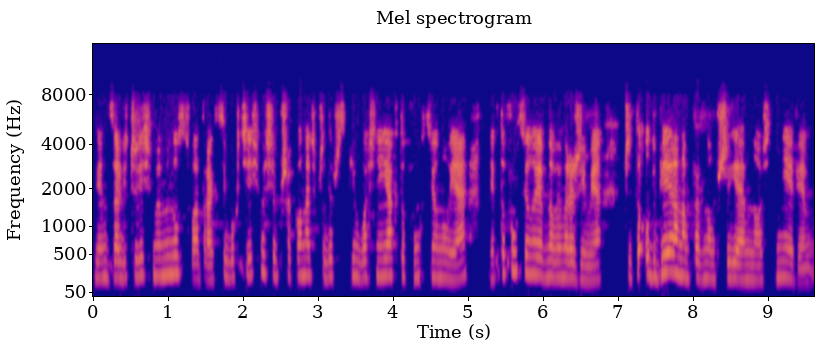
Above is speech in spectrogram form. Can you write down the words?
więc zaliczyliśmy mnóstwo atrakcji, bo chcieliśmy się przekonać przede wszystkim właśnie jak to funkcjonuje, jak to funkcjonuje w nowym reżimie, czy to odbiera nam pewną przyjemność, nie wiem,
